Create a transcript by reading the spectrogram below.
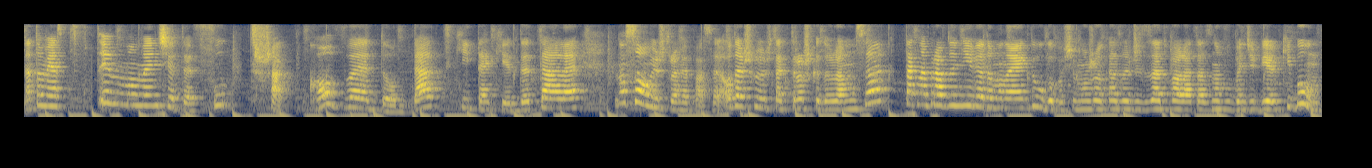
Natomiast w tym momencie te futrzakowe dodatki, takie detale, no są już trochę pase. Odeszły już tak troszkę do lamusa. Tak naprawdę nie wiadomo na jak długo, bo się może okazać, że za dwa lata znowu będzie wielki boom.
